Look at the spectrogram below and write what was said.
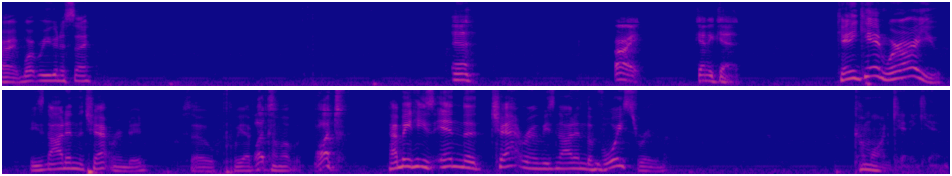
All right, what were you gonna say? Eh. All right. Kenny Ken. Kenny Ken, where are you? He's not in the chat room, dude. So we have What? to come up with. What? I mean, he's in the chat room. He's not in the voice room. Come on, Kenny Ken.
